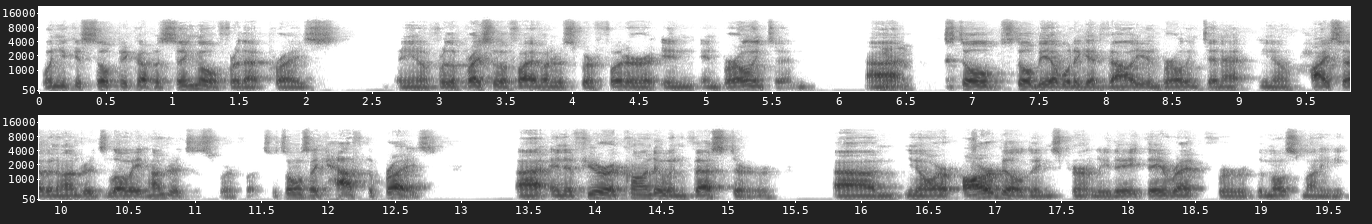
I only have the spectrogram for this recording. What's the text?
when you can still pick up a single for that price, you know, for the price of a 500 square footer in, in Burlington, uh, yeah. still, still be able to get value in Burlington at, you know, high 700s, low 800s a square foot. So it's almost like half the price uh, and if you're a condo investor, um, you know, our, our buildings currently, they, they rent for the most money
